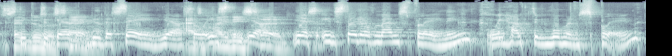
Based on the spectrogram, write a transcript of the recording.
Stick do together, same. do the same, yeah. As inst- Heidi yeah, yes, instead of mansplaining, we have to womansplain.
